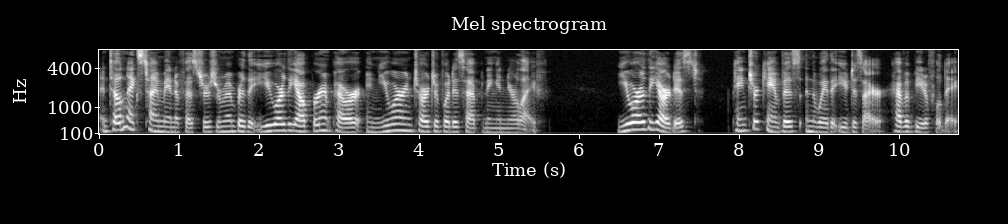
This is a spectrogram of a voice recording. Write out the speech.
Until next time, manifestors, remember that you are the operant power and you are in charge of what is happening in your life. You are the artist. Paint your canvas in the way that you desire. Have a beautiful day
